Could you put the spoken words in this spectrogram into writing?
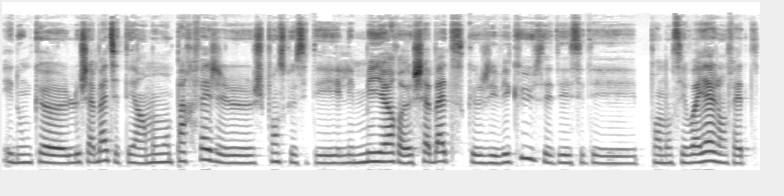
Et donc, euh, le Shabbat, c'était un moment parfait. Je, pense que c'était les meilleurs euh, Shabbats que j'ai vécus. C'était pendant ces voyages, en fait.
